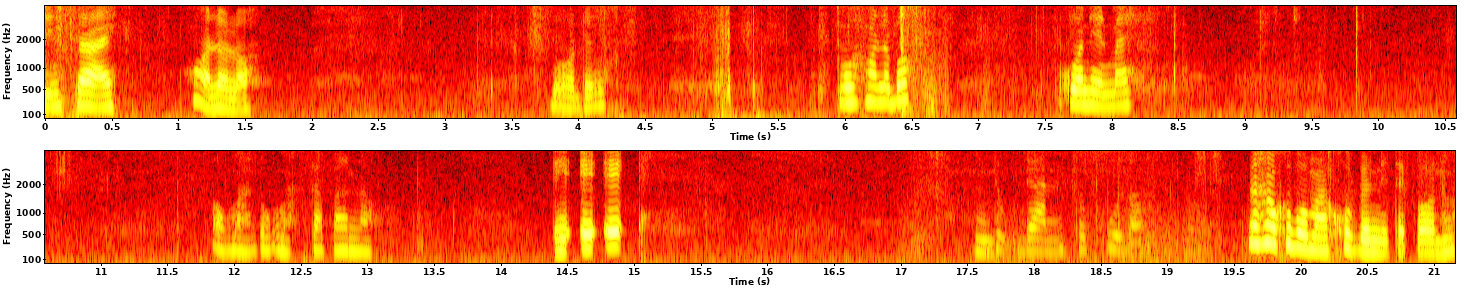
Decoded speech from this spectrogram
ดินทรายหอดแล้วเหรอบอเด้อโอ้ยหอดแล้วบ่ควรเห็นไหมออกมาลูกมากลับบ้านเรา เอ๊ะเอ๊ะเอ๊ะ ดุดันตัวพูดเหรอแล้วเขาคือบ่มาขุดแบบนี้แต่ก่อนเหรอ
